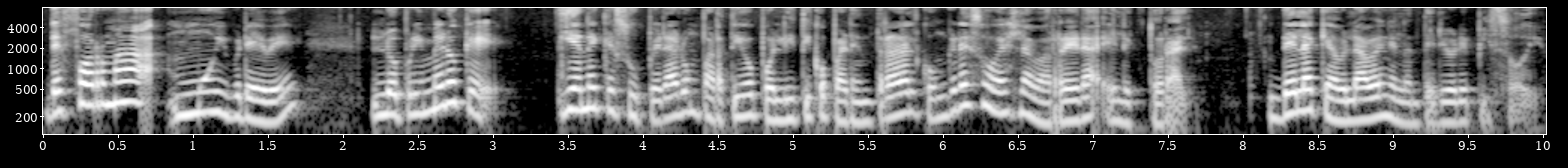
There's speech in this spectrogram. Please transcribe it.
De forma muy breve, lo primero que tiene que superar un partido político para entrar al Congreso es la barrera electoral, de la que hablaba en el anterior episodio.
